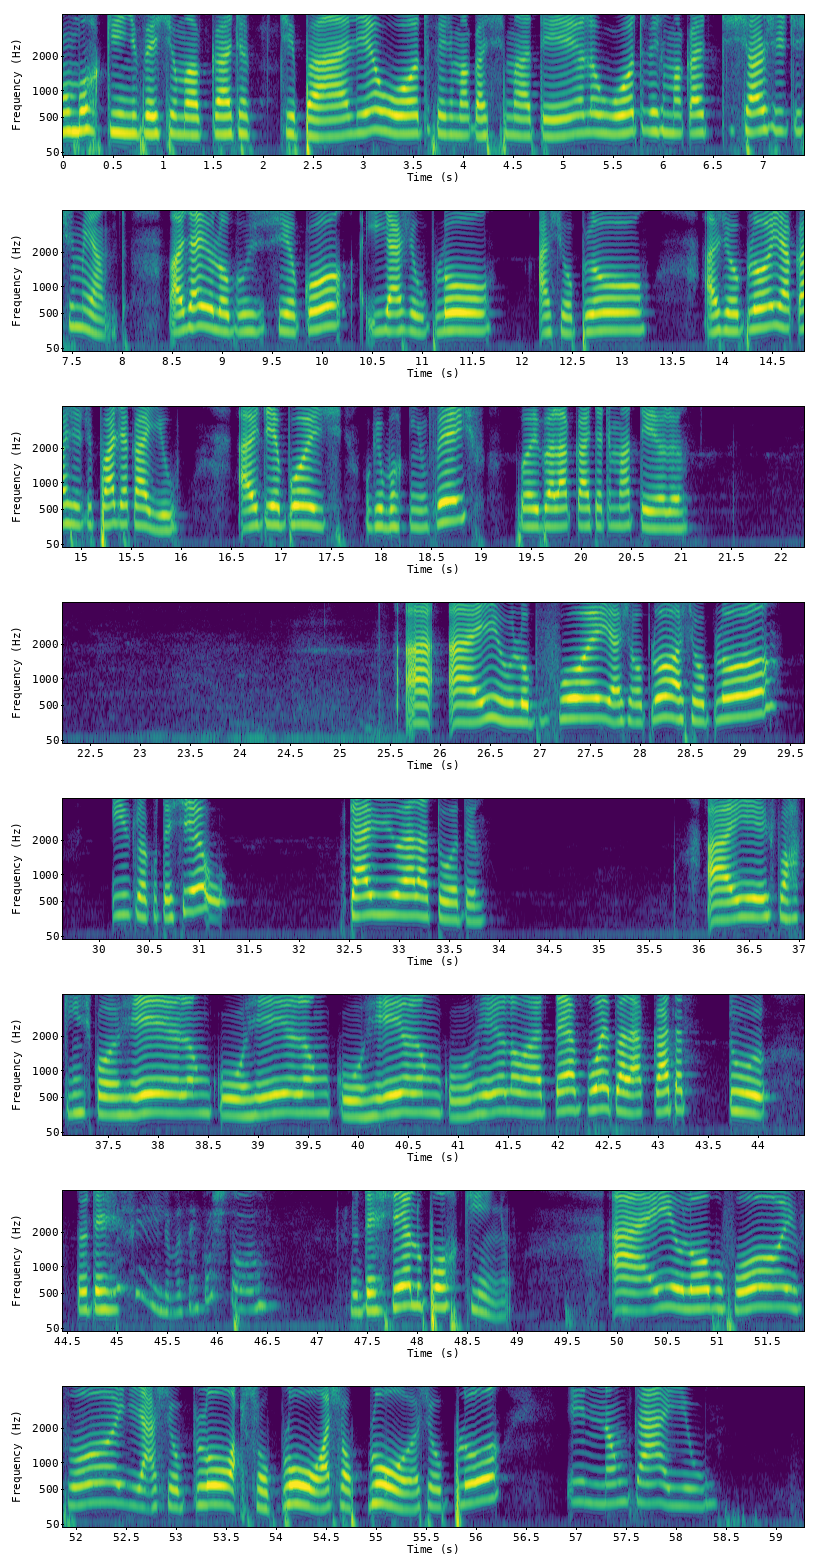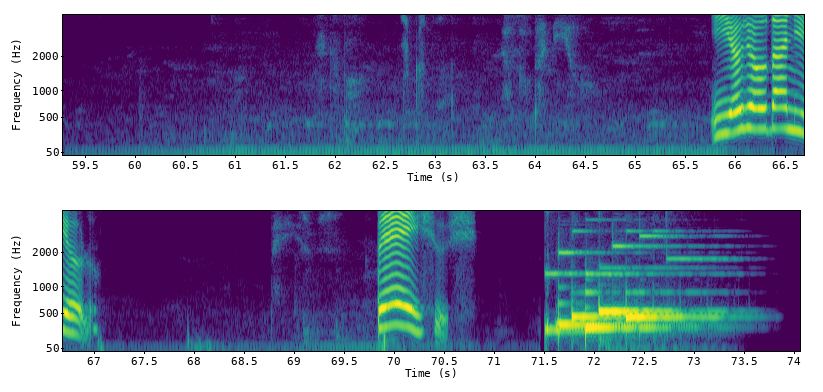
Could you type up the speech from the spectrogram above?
Um porquinho fez uma caixa de palha, o outro fez uma caixa de madeira, o outro fez uma caixa de chá de cimento. Mas aí o lobo chegou e assoprou, assoprou, assoprou e a caixa de palha caiu. Aí depois o que o porquinho fez foi para a caixa de madeira. Aí o lobo foi, assoprou, assoprou. Que aconteceu? Caiu ela toda. Aí os porquinhos correram, correram, correram, correram, até foi para a casa do, do, ter, Filho, você encostou. do terceiro porquinho. Aí o lobo foi, foi, assoprou, assoprou, assoprou, assoprou e não caiu. Acabou. Eu sou o Danilo. E eu sou o Danilo. Beijos. Beijos.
